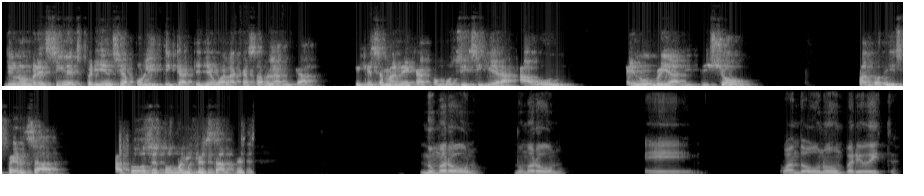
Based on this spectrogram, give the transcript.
de un hombre sin experiencia política que llegó a la Casa Blanca y que se maneja como si siguiera aún en un reality show, mandó dispersar a todos estos manifestantes. Número uno, número uno. Eh, cuando uno es un periodista,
